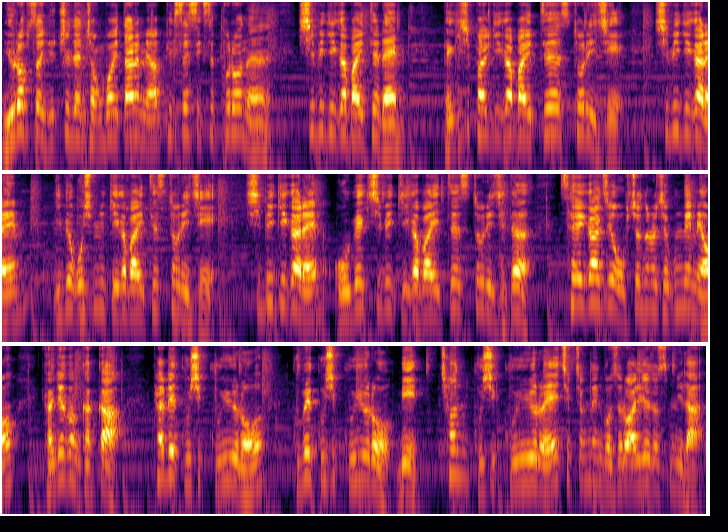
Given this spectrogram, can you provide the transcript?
유럽서 유출된 정보에 따르면 픽셀 6 프로는 12GB 램, 128GB 스토리지, 12GB 램, 256GB 스토리지, 12GB 램, 512GB 스토리지 등 3가지 옵션으로 제공되며 가격은 각각 899유로, 999유로 및 1099유로에 책정된 것으로 알려졌습니다.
